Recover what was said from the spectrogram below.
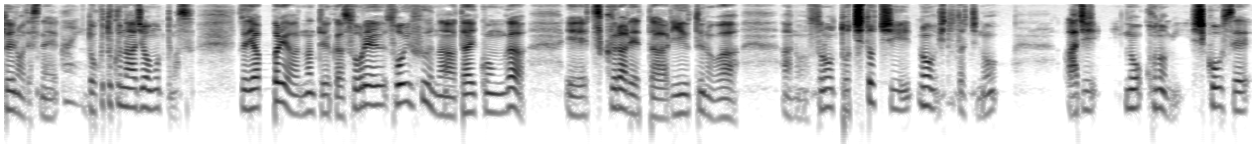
というのはですね、はい、独特な味を持ってます。でやっぱりはなんていうかそれそういうふうな大根が、えー、作られた理由というのはあのその土地土地の人たちの味の好み指向性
